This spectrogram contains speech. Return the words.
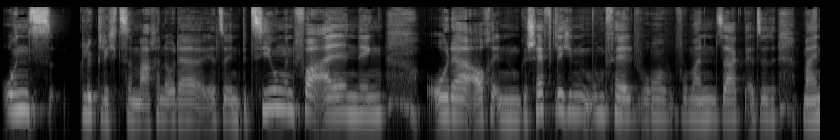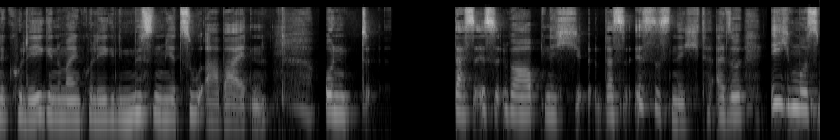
uns glücklich zu machen oder also in Beziehungen vor allen Dingen oder auch im geschäftlichen Umfeld, wo, wo man sagt, also meine Kollegin und mein Kollege, die müssen mir zuarbeiten. Und das ist überhaupt nicht, das ist es nicht. Also ich muss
